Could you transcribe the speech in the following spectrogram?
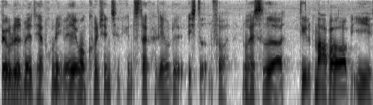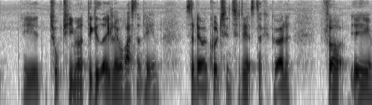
bøvlet med det her problem, jeg laver en kunstig intelligens, der kan lave det i stedet for. Nu har jeg siddet og delt mapper op i, i to timer, det gider jeg ikke lave resten af dagen, så laver en kunstig intelligens, der kan gøre det. For øh,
